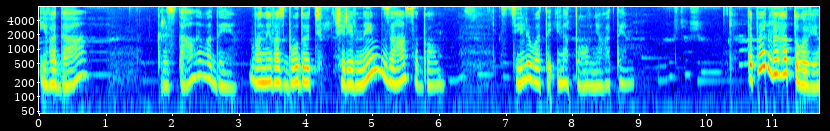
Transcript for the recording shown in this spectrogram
І вода, кристали води, вони вас будуть чарівним засобом зцілювати і наповнювати. Тепер ви готові,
